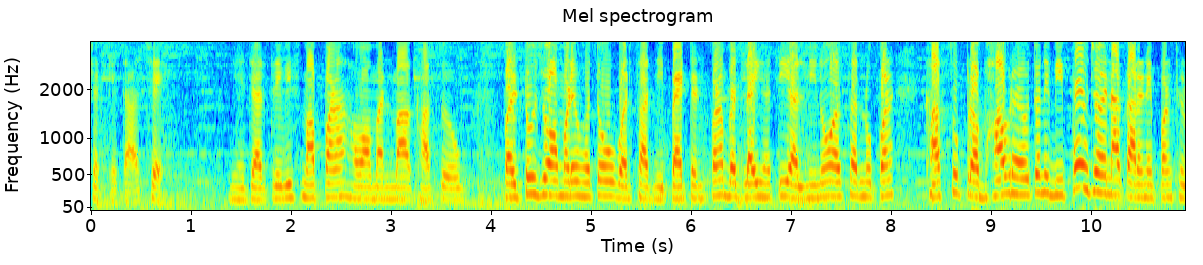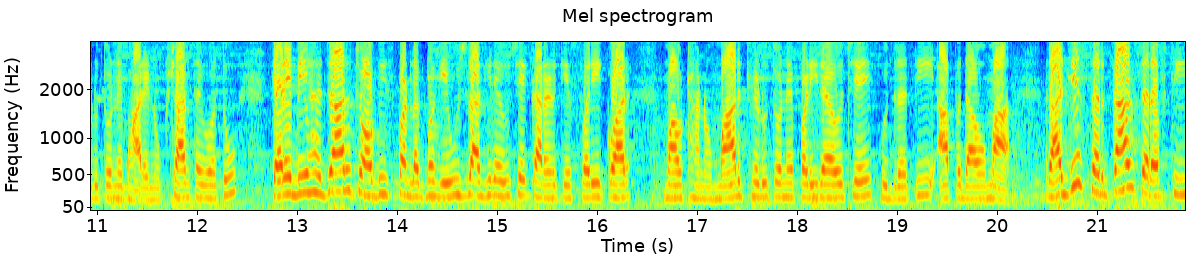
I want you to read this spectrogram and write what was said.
શક્યતા છે. બે હજાર ત્રેવીસમાં પણ હવામાનમાં ખાસો પલટો જોવા મળ્યો હતો. વરસાદની પેટર્ન પણ બદલાઈ હતી. અલનીનો અસરનો પણ ખાસો પ્રભાવ રહ્યો હતો અને બિપોરજોયના કારણે પણ ખેડૂતોને ભારે નુકસાન થયું હતું. ત્યારે બે હજાર ચોવીસ પણ લગભગ એવું જ લાગી રહ્યું છે, કારણ કે ફરી એકવાર માવઠાનો માર ખેડૂતોને પડી રહ્યો છે કુદરતી આપદાઓમાં. રાજ્ય સરકાર તરફથી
